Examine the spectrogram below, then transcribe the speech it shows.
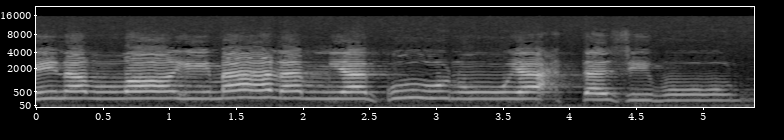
مِّنَ اللَّهِ مَا لَمْ يَكُونُوا يَحْتَسِبُونَ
